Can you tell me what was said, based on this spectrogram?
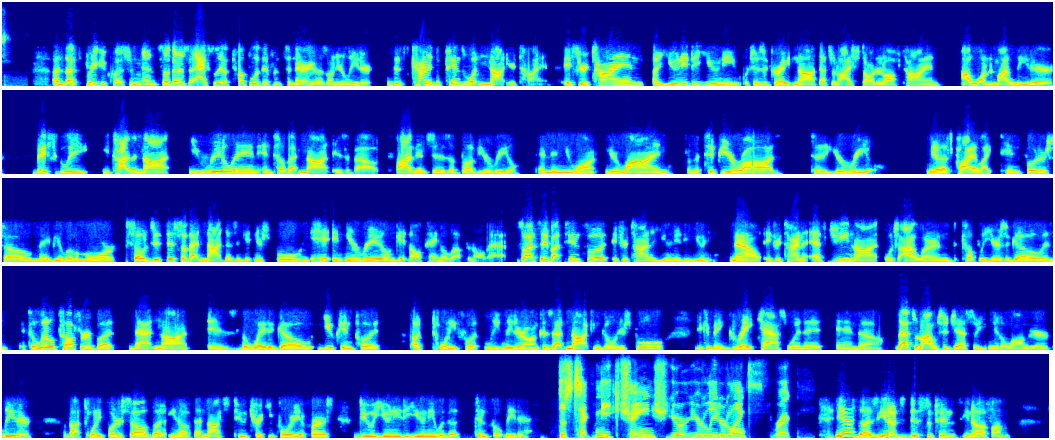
Uh, that's a pretty good question, man. So there's actually a couple of different scenarios on your leader. This kind of depends what knot you're tying. If you're tying a uni to uni, which is a great knot, that's what I started off tying. I wanted my leader basically you tie the knot, you reel in until that knot is about five inches above your reel, and then you want your line from the tip of your rod to your reel. You know, that's probably like 10 foot or so, maybe a little more. So just, so that knot doesn't get in your spool and hit in your reel and getting all tangled up and all that. So I'd say about 10 foot if you're tying a uni to uni. Now, if you're tying an FG knot, which I learned a couple of years ago, and it's a little tougher, but that knot is the way to go. You can put a 20 foot leader on because that knot can go in your spool. You can make great casts with it, and uh, that's what I would suggest. So you can get a longer leader, about 20 foot or so. But you know, if that knot's too tricky for you at first, do a uni to uni with a 10 foot leader. Does technique change your your leader length, Rick? Yeah, it does. You know, it just depends. You know, if I'm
